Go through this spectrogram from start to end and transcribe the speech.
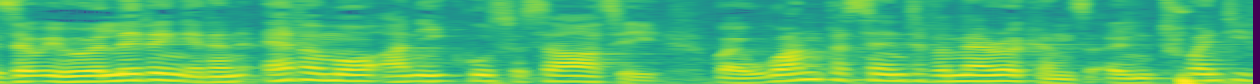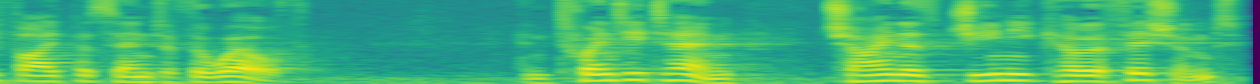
is that we were living in an ever more unequal society where 1% of Americans own 25% of the wealth. In 2010, China's Gini coefficient,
